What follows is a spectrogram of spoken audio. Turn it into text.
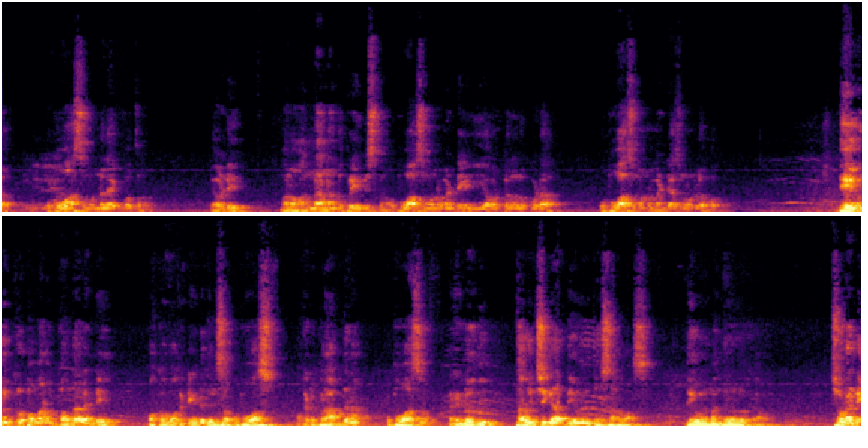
ఉపవాసం ఉండలేకపోతున్నాం. ఏమండి? మనం అన్నాన్ని అంత ప్రేమిస్తున్నాం. ఉపవాసం ఉండమంటే ఈ ఎవరి పిల్లలకు కూడా ఉపవాసం ఉండమంటే అసలు ఉండలేకపోతాం దేవుని కృప మనం పొందాలంటే ఒక ఒకటి ఏంటో తెలుసా? ఉపవాసం. ఒకటి ప్రార్థన ఉపవాసం రెండోది తరుచిగా దేవునితో సహవాసం. దేవుని మందిరంలో కావాలి. చూడండి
